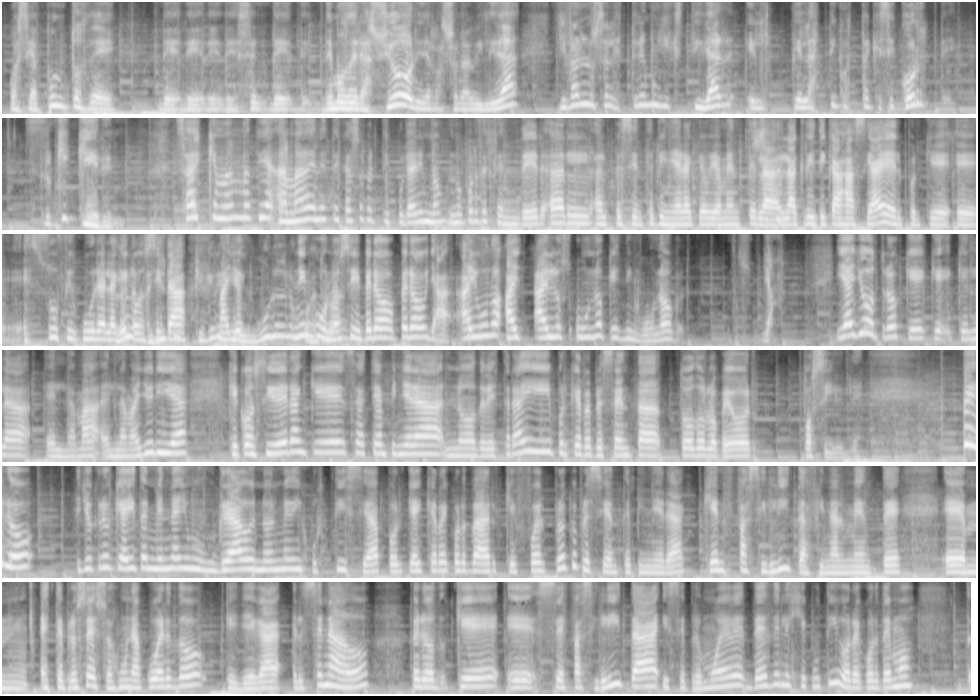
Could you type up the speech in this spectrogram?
o hacia puntos de, de, de- de- de moderación y de razonabilidad, llevarlos al extremo y estirar el elástico hasta que se corte. ¿Pero qué quieren? ¿Sabes qué más, Matías? Además, en este caso particular, y no, no por defender al, al presidente Piñera, que obviamente la, Sí. la crítica es hacia él, porque eh, es su figura la que Perdona, concita ¿hay otro que mayor. ninguno de los Ninguno, cuatro, ah? sí, pero, pero ya, hay uno, hay, hay los uno que es ninguno, ya. Y hay otros que, que, es, la, es, la, ma- es la mayoría que consideran que Sebastián Piñera no debe estar ahí porque representa todo lo peor posible. Pero yo creo que ahí también hay un grado enorme de injusticia porque hay que recordar que fue el propio presidente Piñera quien facilita finalmente eh, este proceso. Es un acuerdo que llega el Senado pero que eh, se facilita y se promueve desde el Ejecutivo. Recordemos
